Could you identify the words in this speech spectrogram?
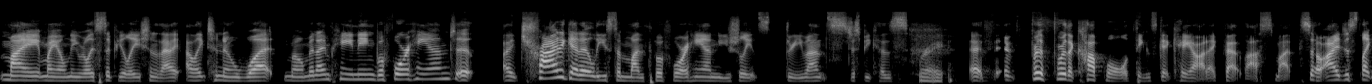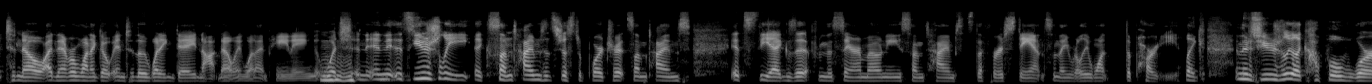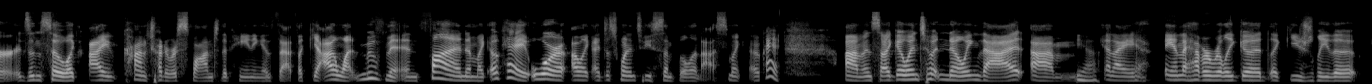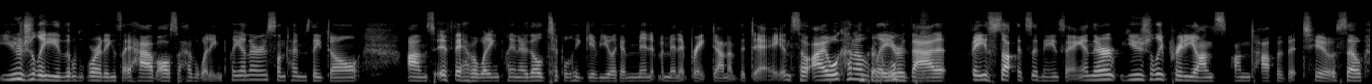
my my only really stipulation is I, I like to know what moment i'm painting beforehand i try to get at least a month beforehand. Usually it's three months just because Right. if, if, for for the couple things get chaotic that last month. So i just like to know. I never want to go into the wedding day not knowing what i'm painting which mm-hmm. and, and it's usually like sometimes it's just a portrait. Sometimes it's the exit from the ceremony. Sometimes it's the first dance and they really want the party. Like and there's usually like a couple of words. And so like i kind of try to respond to the painting as that. Like yeah i want movement and fun. I'm like okay. Or i like i just want it to be simple and us. I'm like okay um, and so I go into it knowing that, um, Yeah. and I and I have a really good like usually the usually the weddings I have also have wedding planners. Sometimes they don't. Um, so if they have a wedding planner, they'll typically give you like a minute a minute breakdown of the day, and so I will kind of Incredible. layer that based on it's amazing, and they're usually pretty on on top of it too. So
